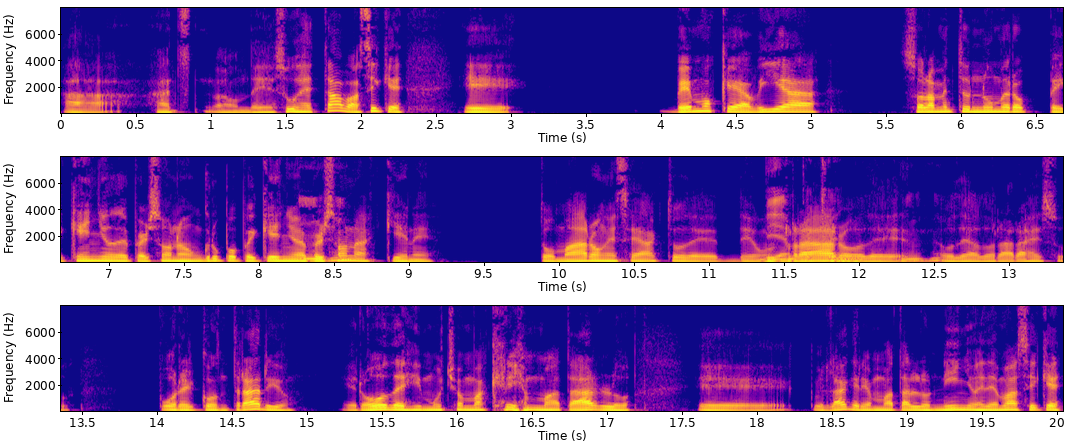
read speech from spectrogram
a, a, donde Jesús estaba. Así que eh, vemos que había solamente un número pequeño de personas, un grupo pequeño de personas quienes tomaron ese acto de, honrar o de, o de adorar a Jesús. Por el contrario, Herodes y muchos más querían matarlo eh, ¿verdad? Querían matar a los niños y demás. Así que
